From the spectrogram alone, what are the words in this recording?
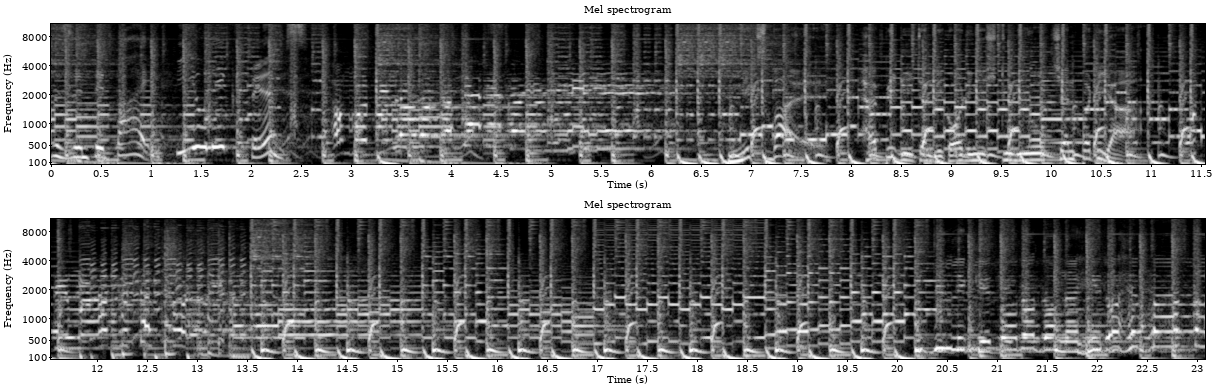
presented by Unique Films. Mixed by Happy Digital Recording Studio, Chanpatia. नहीं रोहे पापा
